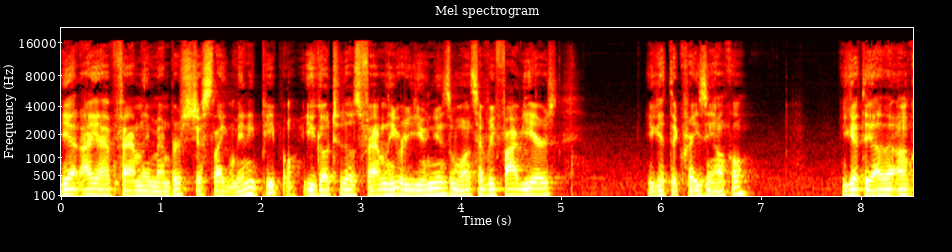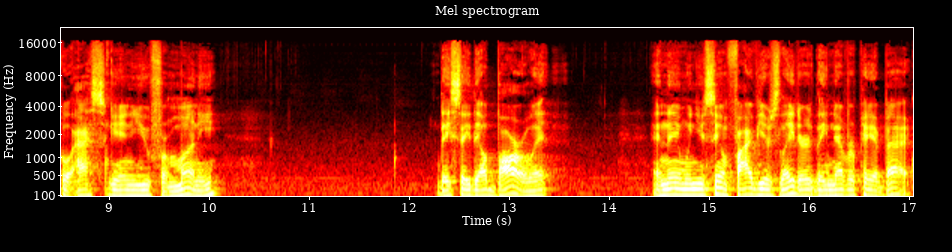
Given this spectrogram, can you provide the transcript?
Yet I have family members just like many people. You go to those family reunions once every five years, you get the crazy uncle. You get the other uncle asking you for money. They say they'll borrow it. And then when you see them five years later, they never pay it back.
